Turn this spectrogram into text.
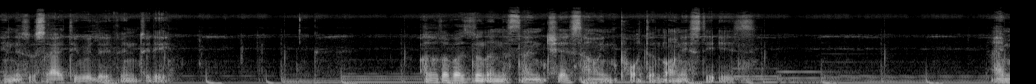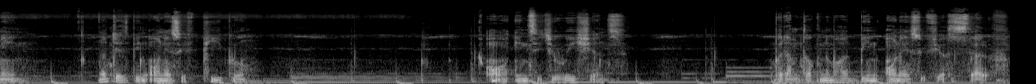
in the society we live in today. A lot of us don't understand just how important honesty is. I mean, not just being honest with people or in situations, but I'm talking about being honest with yourself.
